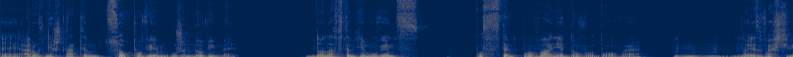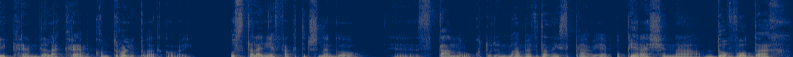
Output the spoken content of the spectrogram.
e, a również na tym, co powiem urzędowi my. No, następnie mówiąc, postępowanie dowodowe mm, no jest właściwie creme de la creme kontroli podatkowej. Ustalenie faktycznego e, stanu, który mamy w danej sprawie, opiera się na dowodach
